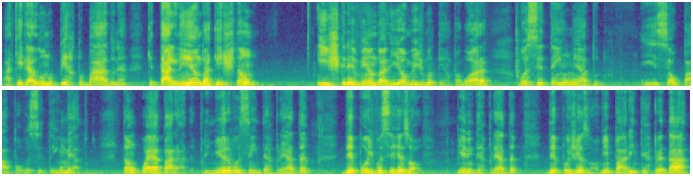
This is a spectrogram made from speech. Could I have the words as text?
Aquele aluno perturbado, né? Que está lendo a questão e escrevendo ali ao mesmo tempo. Agora, você tem um método. Esse é o papo, você tem um método. Então, qual é a parada? Primeiro você interpreta, depois você resolve. Primeiro interpreta, depois resolve. E para interpretar,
